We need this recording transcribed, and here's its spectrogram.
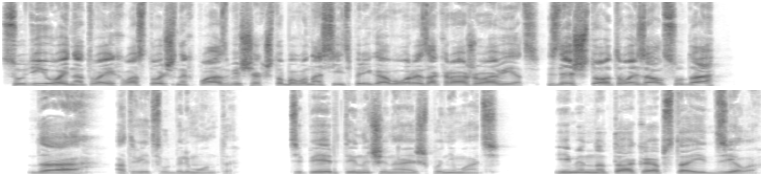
Судьей на твоих восточных пастбищах, чтобы выносить приговоры за кражу овец. Здесь что, твой зал суда?» «Да», — ответил Бельмонте. «Теперь ты начинаешь понимать». Именно так и обстоит дело.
